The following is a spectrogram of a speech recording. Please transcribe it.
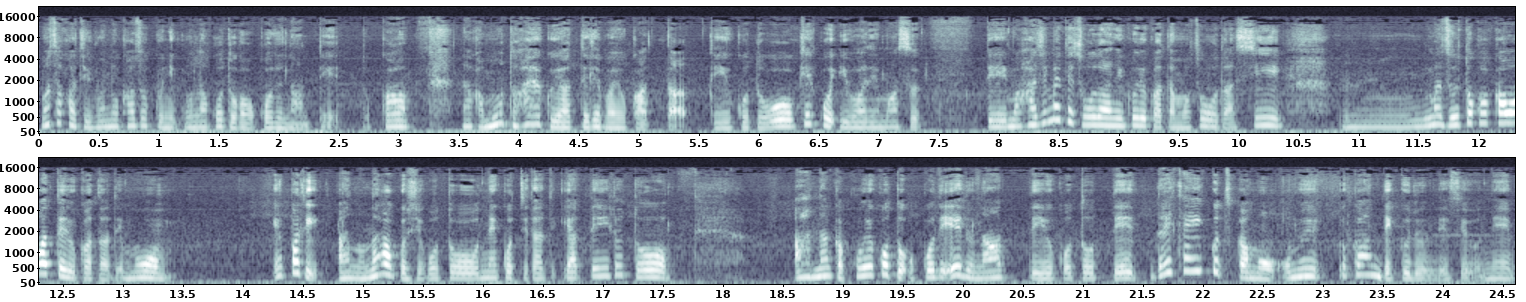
まさか自分の家族にこんなことが起こるなんてとかなんかもっと早くやってればよかったっていうことを結構言われます。で、まあ、初めて相談に来る方もそうだしうん、まあ、ずっと関わってる方でもやっぱりあの長く仕事をねこちらでやっているとあなんかこういうこと起こり得るなっていうことって大体いくつかも思い浮かんでくるんですよね、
